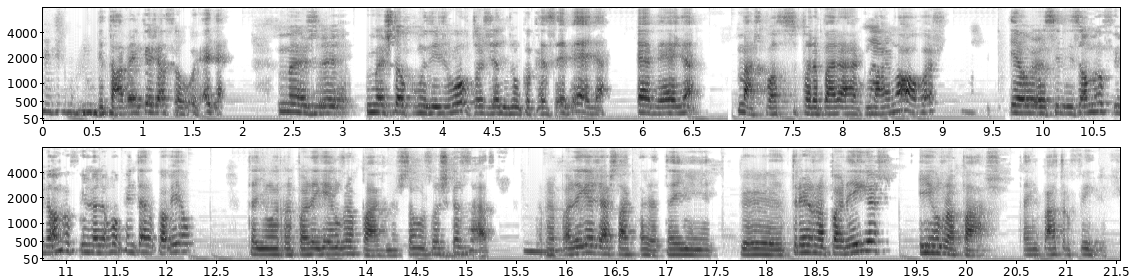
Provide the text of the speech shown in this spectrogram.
E está bem que eu já sou velha. Mas, eh, mas estou como diz o outro, a gente nunca quer ser velha. É velha, mas pode-se preparar com mais novas. Eu assim disse ao meu filho, ó meu filho, eu vou pintar o cabelo. Tenho uma rapariga e um rapaz, mas são os dois casados. A rapariga já está, tem eh, três raparigas e um rapaz. Tem quatro filhos.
